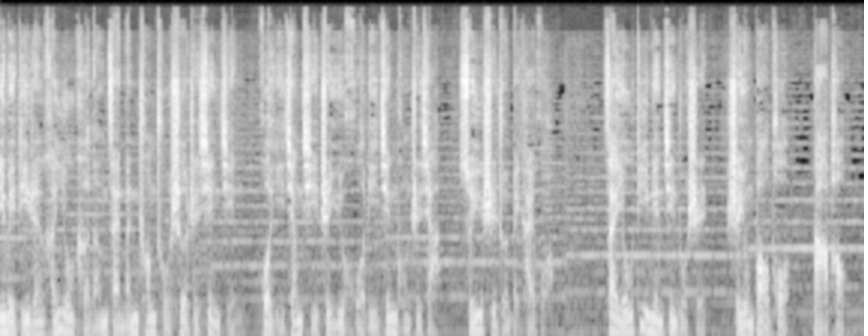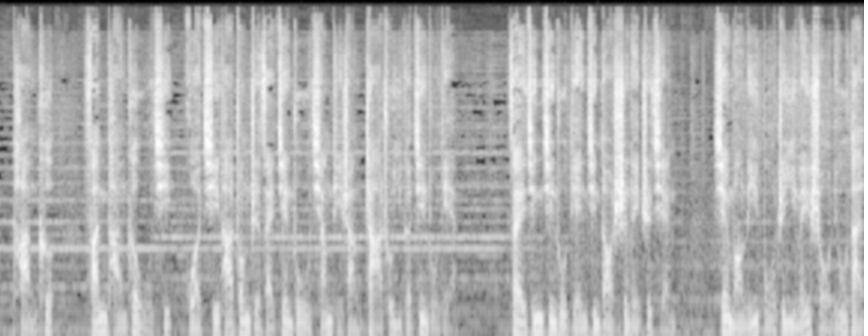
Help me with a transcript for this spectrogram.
因为敌人很有可能在门窗处设置陷阱，或已将其置于火力监控之下，随时准备开火。在由地面进入时，使用爆破、大炮、坦克。反坦克武器或其他装置在建筑物墙体上炸出一个进入点，在经进入点进到室内之前，先往里补置一枚手榴弹，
